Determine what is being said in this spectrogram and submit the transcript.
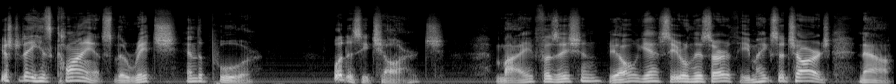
Yesterday, his clients, the rich and the poor. What does he charge? My physician, oh, yes, here on this earth, he makes a charge. Now,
